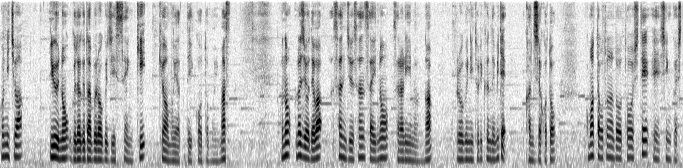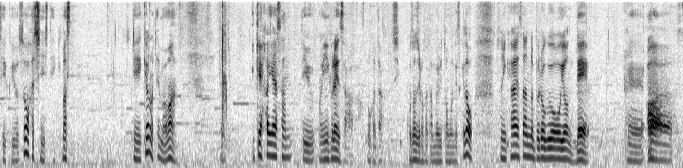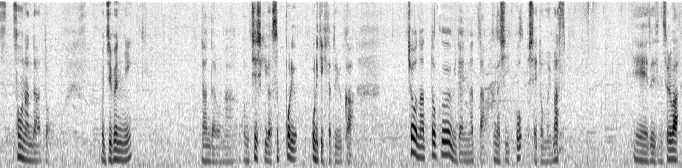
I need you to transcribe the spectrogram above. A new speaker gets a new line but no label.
こんにちは。ゆうのぐだぐだブログ実践記、今日もやっていこうと思います。このラジオでは33歳のサラリーマンがブログに取り組んでみて感じたこと、困ったことなどを通して進化していく様子を発信していきます。えー、今日のテーマは、池早さんっていう、ま、インフルエンサーの方、ご存知の方もいると思うんですけど、その池早さんのブログを読んで、えー、ああ、そうなんだと自分になんだろうなこの知識がすっぽり降りてきたというか超納得みたいになった話をしたいと思います。えーとですね、それは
